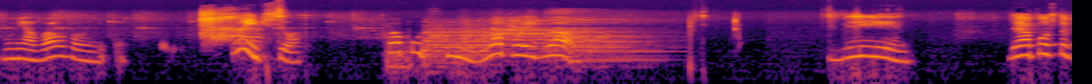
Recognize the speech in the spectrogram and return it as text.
Двумя валвалами-то. Ну и все. Капут с ним, я проиграл. Блин. Да я просто...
